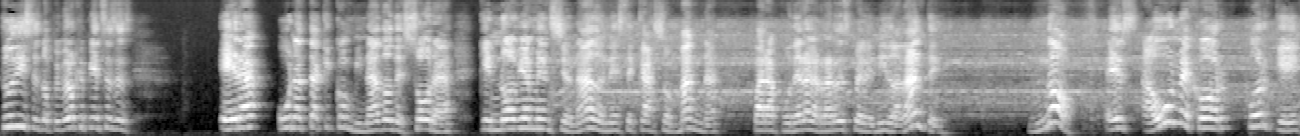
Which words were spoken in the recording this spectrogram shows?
tú dices, lo primero que piensas es, era un ataque combinado de Sora que no había mencionado en este caso Magna para poder agarrar desprevenido a Dante. No, es aún mejor porque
